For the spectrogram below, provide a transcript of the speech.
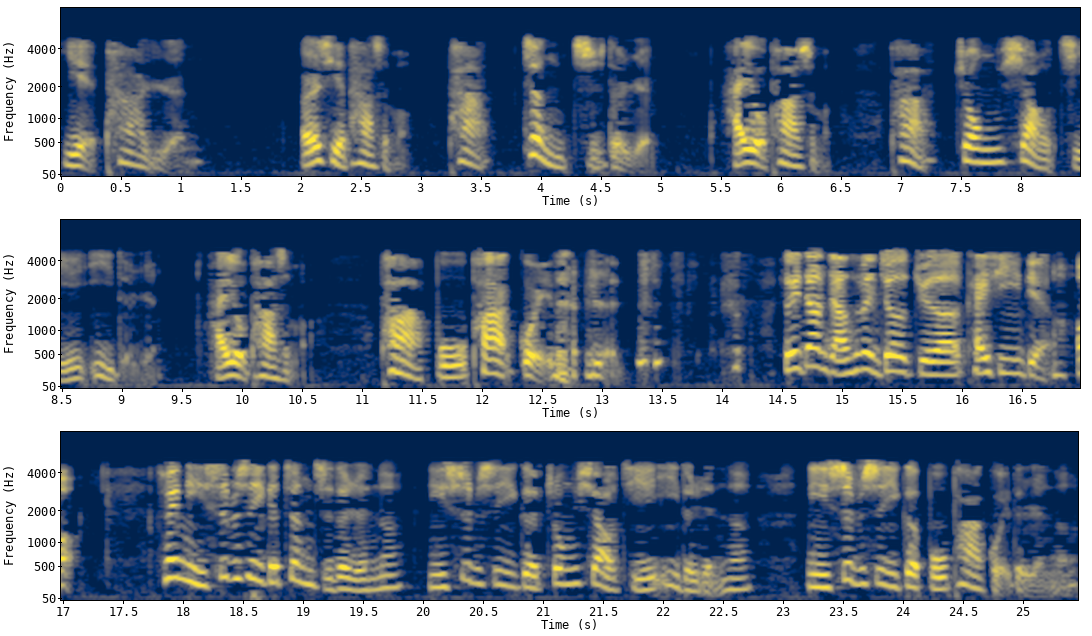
也怕人，而且怕什么？怕正直的人，还有怕什么？怕忠孝节义的人，还有怕什么？怕不怕鬼的人。所以这样讲，是不是你就觉得开心一点？哈，所以你是不是一个正直的人呢？你是不是一个忠孝节义的人呢？你是不是一个不怕鬼的人呢？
